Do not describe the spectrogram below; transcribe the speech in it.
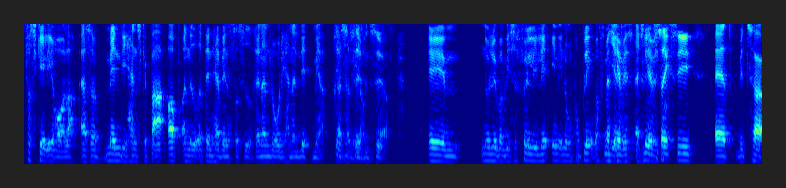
forskellige roller. Altså, Mendy, han skal bare op og ned af den her venstre side. Renan Lodi, han er lidt mere reserveret. Defensivt. Øhm, nu løber vi selvfølgelig lidt ind i nogle problemer, fordi Men skal vi, at skal vi Atletico, så ikke sige, at vi tager...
